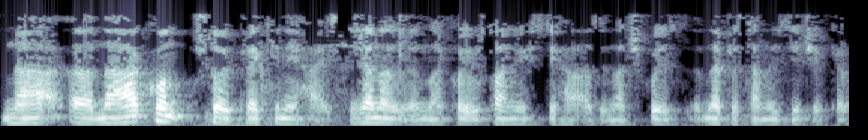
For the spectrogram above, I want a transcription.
na, e, nakon što je prekine hajs. Žena na kojoj ustanju istihaze, znači koji neprestano istječe krv.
